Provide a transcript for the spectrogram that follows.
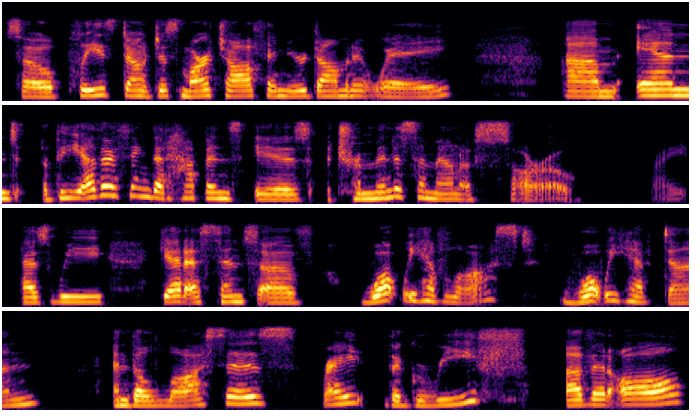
So please don't just march off in your dominant way. Um, and the other thing that happens is a tremendous amount of sorrow right? As we get a sense of what we have lost, what we have done, and the losses, right? The grief of it all.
